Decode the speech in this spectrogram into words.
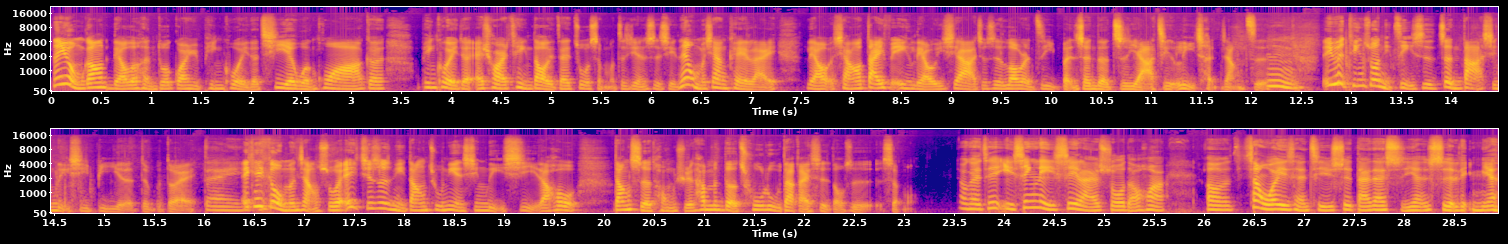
那因为我们刚刚聊了很多关于 Pinkway 的企业文化啊，跟 Pinkway 的 HR team 到底在做什么这件事情。那我们现在可以来聊，想要 dive in 聊一下，就是 Lauren 自己本身的职涯这个历程这样子。嗯，因为听说你自己是正大心理系毕业的，对不对？对。哎，可以跟我们讲说，哎，其实你当初念心理系，然后。当时的同学，他们的出路大概是都是什么？OK，其实以心理系来说的话，呃，像我以前其实是待在实验室里面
